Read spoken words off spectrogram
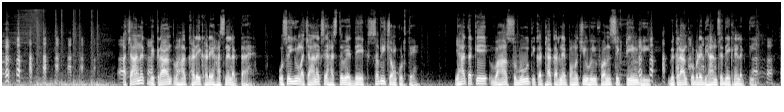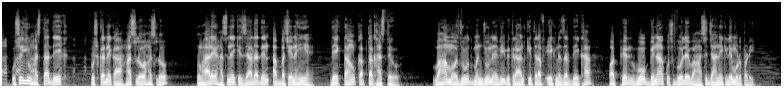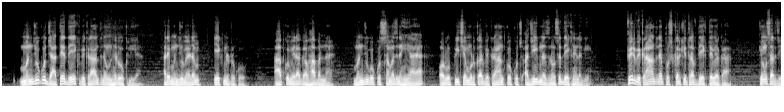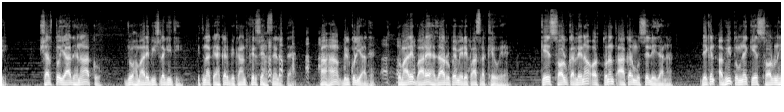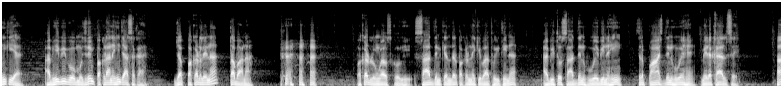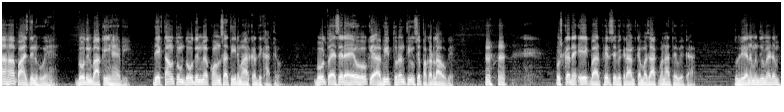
अचानक विक्रांत वहाँ खड़े खड़े हंसने लगता है। उसे यूँ अचानक से हँसते हुए देख सभी चौंक उठते हैं। यहाँ तक कि वहाँ सबूत इकट्ठा करने पहुँची हुई फॉरेंसिक टीम भी विक्रांत को बड़े ध्यान से देखने लगती है। उसे यूँ हंसता देख पुष्कर ने कहा हंस लो हंस लो। तुम्हारे हंसने के ज़्यादा दिन अब बचे नहीं है। देखता हूँ कब तक हँसते हो। वहाँ मौजूद मंजू ने भी विक्रांत की तरफ़ एक नज़र देखा और फिर वो बिना कुछ बोले वहाँ से जाने के लिए मुड़ पड़ी। मंजू को जाते देख विक्रांत ने उन्हें रोक लिया। अरे मंजू मैडम, एक मिनट रुको। आपको मेरा गवाह बनना है। मंजू को कुछ समझ नहीं आया और वो पीछे मुड़कर विक्रांत को कुछ अजीब नज़रों से देखने लगी। फिर विक्रांत ने पुष्कर की तरफ़ देखते हुए कहा, क्यों सर जी? शर्त तो याद है ना आपको? जो हमारे बीच लगी थी। इतना कहकर विक्रांत फिर से हंसने लगता है। हाँ हाँ बिल्कुल याद है। तुम्हारे बारह हज़ार रुपए मेरे पास रखे हुए हैं। केस सॉल्व कर लेना और तुरंत आकर मुझसे ले जाना। लेकिन अभी तुमने केस सॉल्व नहीं किया है। अभी भी वो मुजरिम पकड़ा नहीं जा सका है। जब पकड़ लेना, तब आना। पकड़ लूँगा उसको भी। सात दिन के अंदर पकड़ने की बात हुई थी ना? अभी तो सात दिन हुए भी नहीं, सिर्फ़ पाँच दिन हुए हैं मेरे ख्याल से। हाँ हाँ पाँच दिन हुए हैं। दो दिन बाकी हैं अभी। देखता हूँ तुम दो दिन में कौन सा तीर मारकर दिखाते हो। बोल तो ऐसे रहे हो कि अभी तुरंत ही उसे पकड़ लाओगे। पुष्कर ने एक बार फिर से विक्रांत का मज़ाक बनाते हुए कहा तो लिया ना मंजू मैडम?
